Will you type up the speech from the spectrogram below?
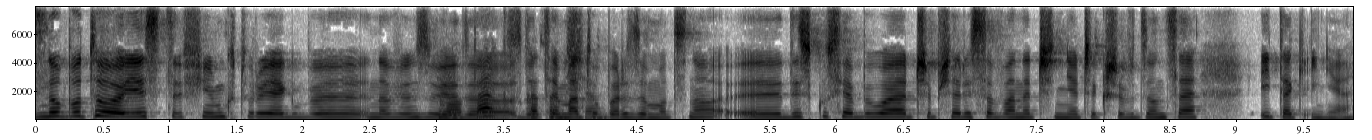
No bo to jest film, który jakby nawiązuje no, do, tak, do tematu się. bardzo mocno. Y, dyskusja była, czy przerysowane, czy nie, czy krzywdzące i tak i nie.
